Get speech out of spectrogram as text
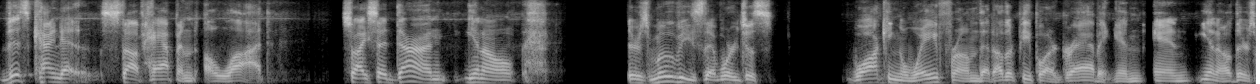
this kind of stuff happened a lot. So I said, Don, you know, there's movies that were just walking away from that other people are grabbing. And and you know there's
